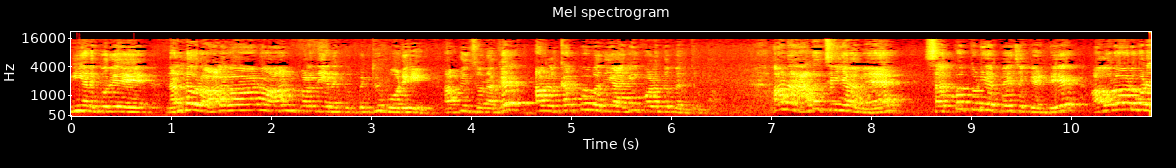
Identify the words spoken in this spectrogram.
நீ எனக்கு ஒரு நல்ல ஒரு அழகான ஆண் குழந்தை எனக்கு பெற்று போடி அப்படின்னு சொன்னாக்க அவள் கற்பவதியாகி குழந்தை பெற்றுப்பான் ஆனா அதை செய்யாம சர்ப்பத்துடைய பேச்சை கேட்டு அவரோடு கூட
